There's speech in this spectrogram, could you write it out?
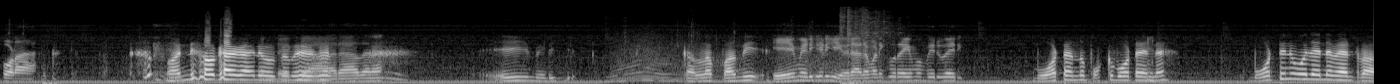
പോടാ. കള്ളപ്പന്നി. ഏ മെഡിക്കടിക്ക് ഒരു അരമണിക്കൂർ കഴിയുമ്പോ വരുമായിരിക്കും ബോട്ടെന്ന് പൊക്ക് ബോട്ടെ തന്നെ ബോട്ടിന് പോലും എന്നെ വേണ്ടടാ.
